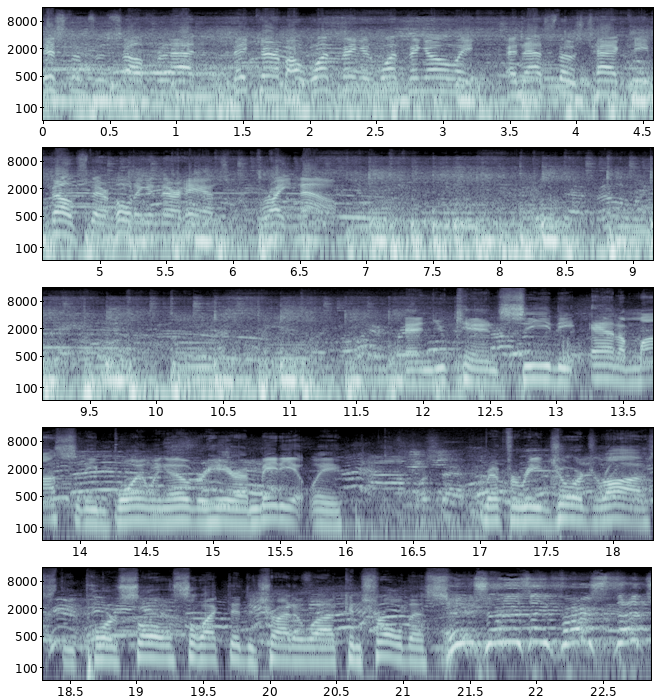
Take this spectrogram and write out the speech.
distanced himself for that. They care about one thing and one thing only, and that's those tag team belts they're holding in their hands right now. And you can see the animosity boiling over here immediately. Referee George Ross, the poor soul selected to try to uh, control this. Introducing first the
